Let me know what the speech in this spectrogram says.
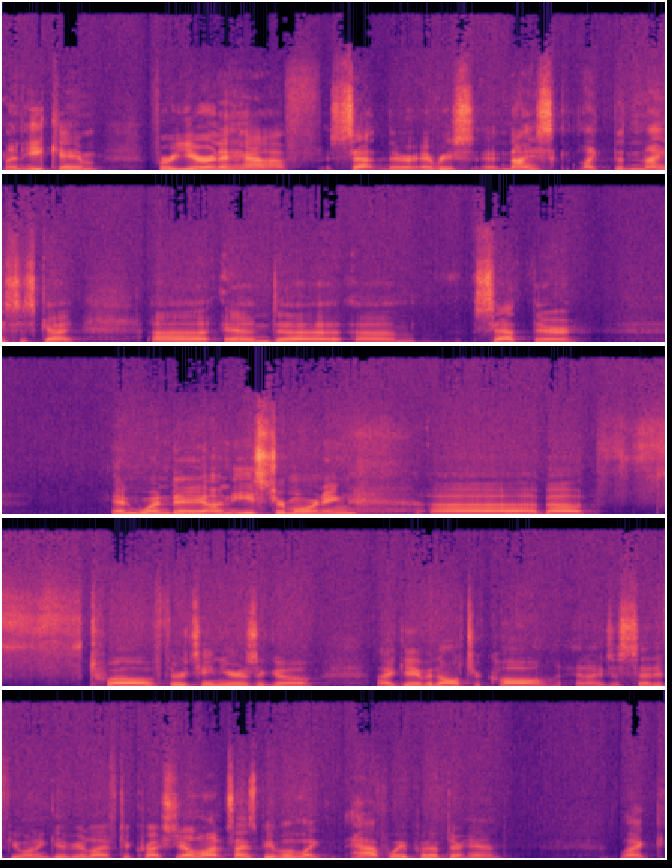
And he came for a year and a half, sat there every nice, like the nicest guy, uh, and uh, um, sat there. And one day on Easter morning, uh, about 12, 13 years ago, I gave an altar call and I just said, if you want to give your life to Christ. You know, a lot of times people like halfway put up their hand. Like,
